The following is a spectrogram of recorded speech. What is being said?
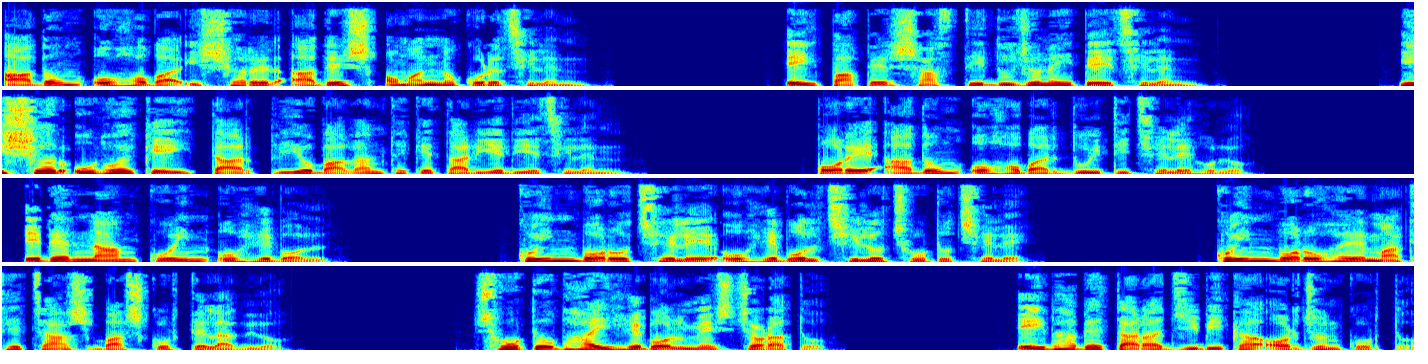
আদম ও হবা ঈশ্বরের আদেশ অমান্য করেছিলেন। এই পাপের শাস্তি দুজনেই পেয়েছিলেন। ঈশ্বর উভয়কেই তার প্রিয় বাগান থেকে তাড়িয়ে দিয়েছিলেন। পরে আদম ও হবার দুইটি ছেলে হল। এদের নাম কুইন ও হেবল। কুইন বড় ছেলে ও হেবল ছিল ছোট ছেলে। কুইন বড় হয়ে মাঠে চাষবাস করতে লাগল। ছোট ভাই হেবল মেষ চড়াত। এইভাবে তারা জীবিকা অর্জন করত।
